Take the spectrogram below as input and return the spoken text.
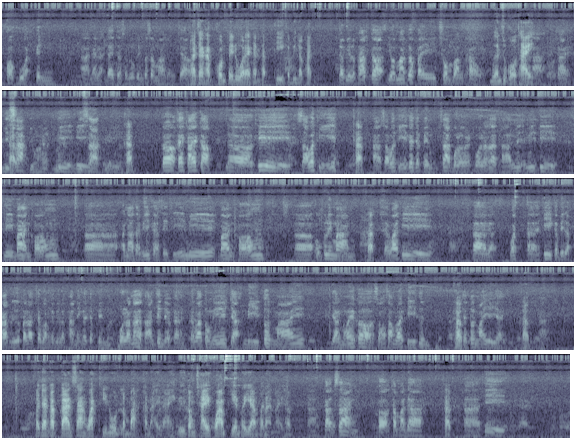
ออกบวชเป็นอ่านั่นแหละได้ตรัสรู้เป็นพระสัมมาสัมพุทธเจ้าพระอาจารย์ครับคนไปดูอะไรกันครับ ที่กบิลพัทกบิลพัทก็โยมมากก็ไปชมวังเก่าเหมือนสุโขทัย อ่าใช่ มีครับ ซากอยู่ฮะมีมีซากมี ครับ ก็คล้ายๆกับเอ่อที่สาวัตถี ครับ อ่าสาวัตถีก็จะเป็นซากโบราณโบราณสถานนี่นี่ที่มีบ้านของอ่าอนาถาวิกาเศรษฐีมีบ้านของอ่าองคุลิมาน ครับ แต่ว่าที่อ่าวัดเอ่อที่กบิลพัทหรือพระราชวังกบิลพัทนี่ก็จะเป็นโบราณสถานเช่นเดียวกัน แต่ว่าตรงนี้จะมีต้นไม้อย่างน้อยก็2 3 0 0ปีขึ้นครับ จะต้นไม้ใหญ่ครับอ่าพระอาจารย์ครับการสร้างวัดที่นู่นลำบากขนาดไหน หรือต้องใช้ความเพียรพยายามขนาดไหนครับๆอ่าการสร้างก็ธรรมดา ครับ อ่าที่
